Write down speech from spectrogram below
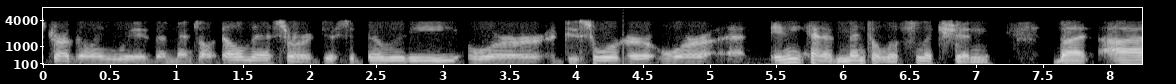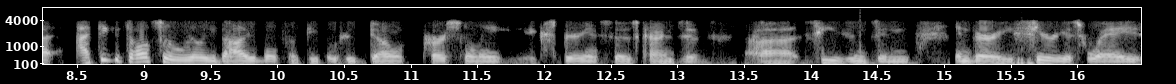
struggling with a mental illness or a disability or a disorder or uh, any kind of mental affliction. But uh, I think it's also really valuable for people who don't personally experience those kinds of uh, seasons in, in very serious ways.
